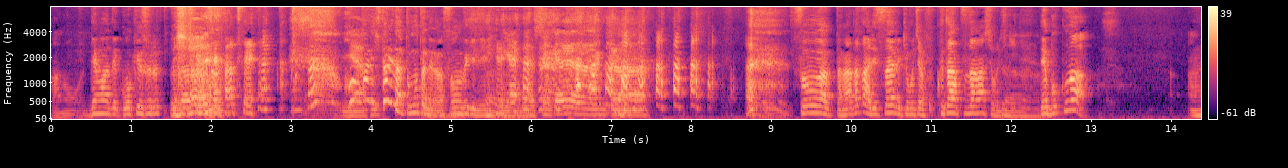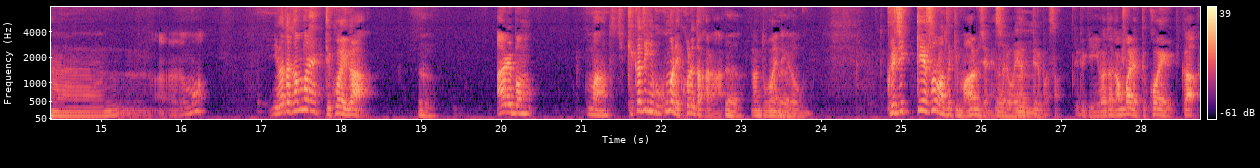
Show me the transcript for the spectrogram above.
あの電話で号泣するっていう のがあって本当に一人だと思ったんだよなその時に、いや申し訳ないななんか。そうだったな。だからリスナーの気持ちは複雑だな正直、うん。で僕はうーんもう岩田頑張れって声がうん。あればまあ結果的にここまで来れたから、うん。なんともないんだけど、うんくじっけそうな時もあるじゃないそれをやってればさ、って時に岩田頑張れって声が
